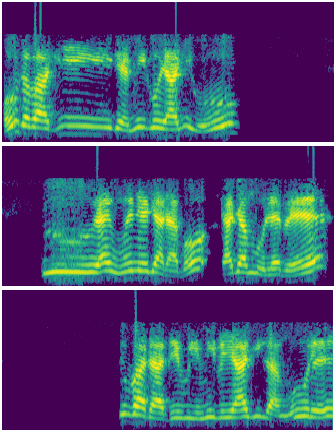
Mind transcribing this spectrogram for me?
ဘူးပြီးသားပဲယခုမိကြတော်မူပုံကစိတ်အသက်ရှိမှမဟုတ်တော့ဘူးဆိုတော့ဘုရားဘာကြီးတဲ့မိကိုရာကြီးကိုသူတိုင်းဝင်နေကြတာပေါ့ဒါကြောင့်မို့လည်းပဲသုဘတာဒေဝီမိဖုရားကြီးကငိုတယ်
